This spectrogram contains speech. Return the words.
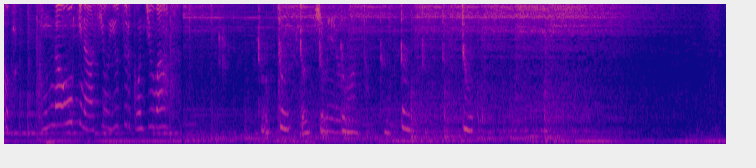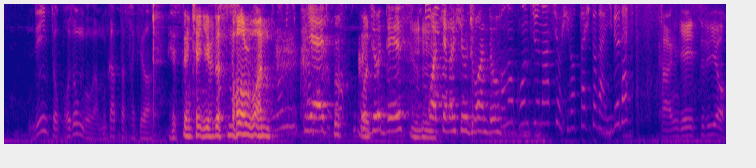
こ、こんな大きな足を有する昆虫は、キメラワントリンとポドンゴが向かった先は He's thinking if the small one 南に Yeah, it could Was- do this. What can a huge one do? その昆虫の足を拾った人がいるらしい歓迎するよ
